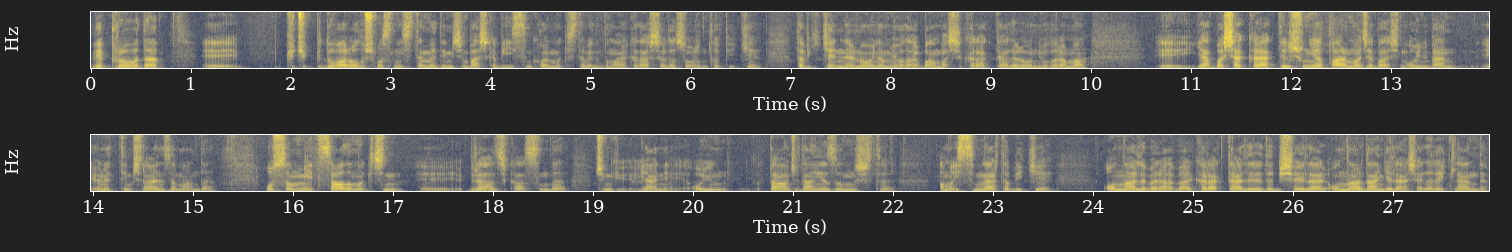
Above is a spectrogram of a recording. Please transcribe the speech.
Ve provada e, küçük bir duvar oluşmasını istemediğim için başka bir isim koymak istemedim. Bunu arkadaşlara da sordum tabii ki. Tabii ki kendilerini oynamıyorlar, bambaşka karakterler oynuyorlar ama e, yani Başak karakteri şunu yapar mı acaba? Şimdi oyunu ben yönettiğim için aynı zamanda o samimiyeti sağlamak için e, birazcık aslında. Çünkü yani oyun daha önceden yazılmıştı ama isimler tabii ki onlarla beraber karakterlere de bir şeyler, onlardan gelen şeyler eklendi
